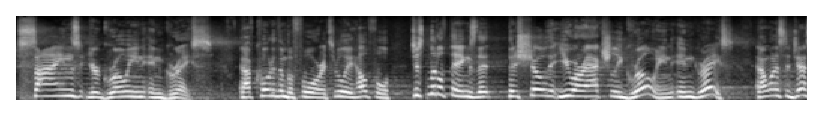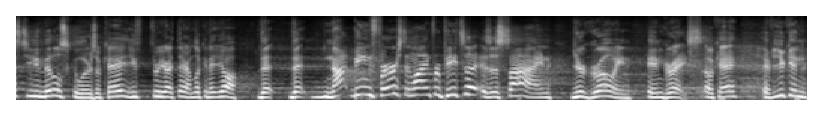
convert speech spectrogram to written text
signs you're growing in grace. And I've quoted them before. It's really helpful. Just little things that, that show that you are actually growing in grace. And I want to suggest to you, middle schoolers, okay, you three right there, I'm looking at y'all, that, that not being first in line for pizza is a sign you're growing in grace, okay? If you can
